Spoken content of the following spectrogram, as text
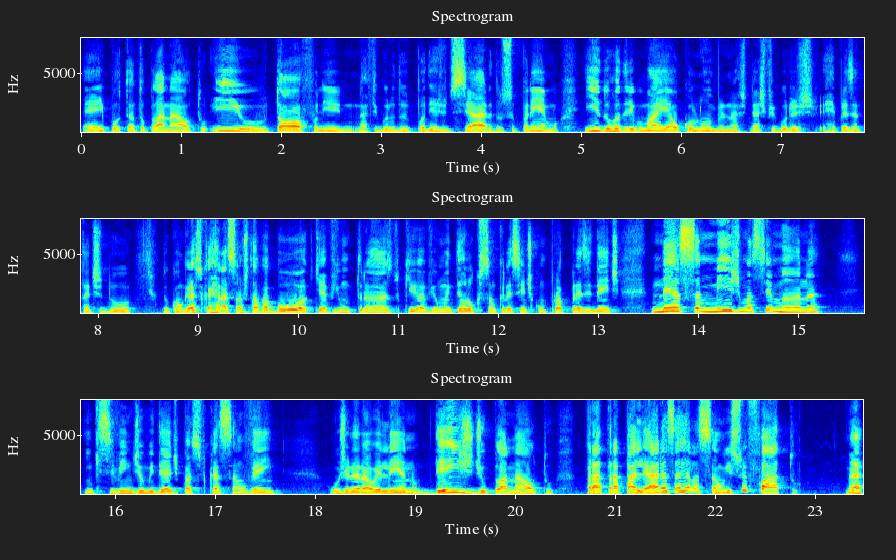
é, e, portanto, o Planalto e o Toffoli, na figura do Poder Judiciário, do Supremo, e do Rodrigo Maia Alcolumbre, nas, nas figuras representantes do, do Congresso, que a relação estava boa, que havia um trânsito, que havia uma interlocução crescente com o próprio presidente. Nessa mesma semana em que se vendia uma ideia de pacificação, vem o general Heleno, desde o Planalto, para atrapalhar essa relação. Isso é fato. Né?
